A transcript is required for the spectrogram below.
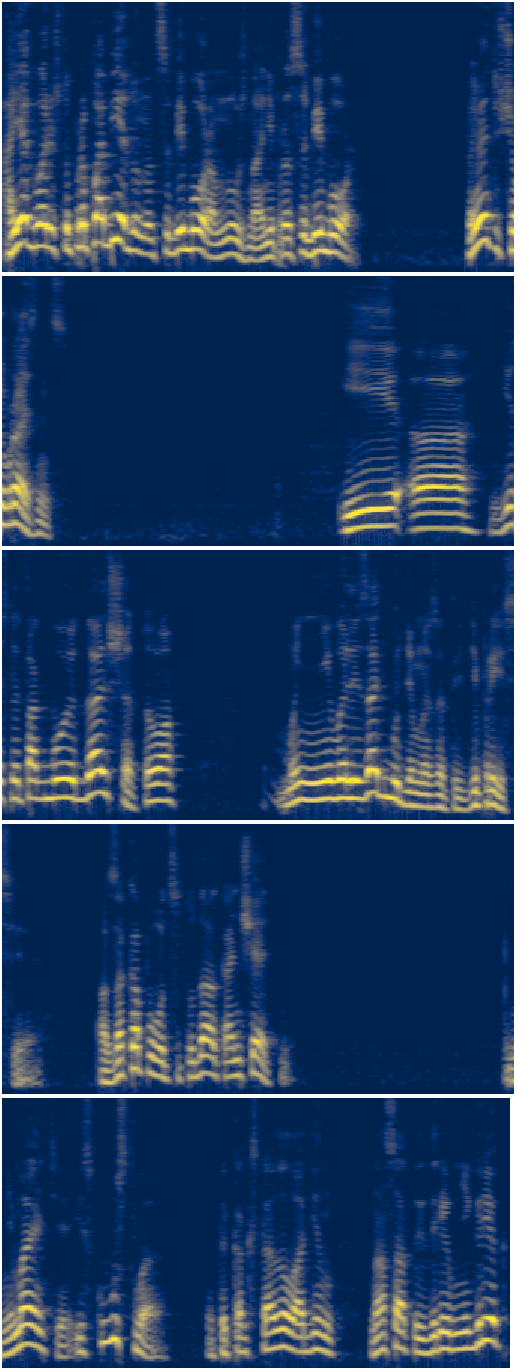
А я говорю, что про победу над Собибором нужно, а не про Собибор. Понимаете, в чем разница? И э, если так будет дальше, то мы не вылезать будем из этой депрессии, а закапываться туда окончательно. Понимаете, искусство, это, как сказал один носатый древний грек,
